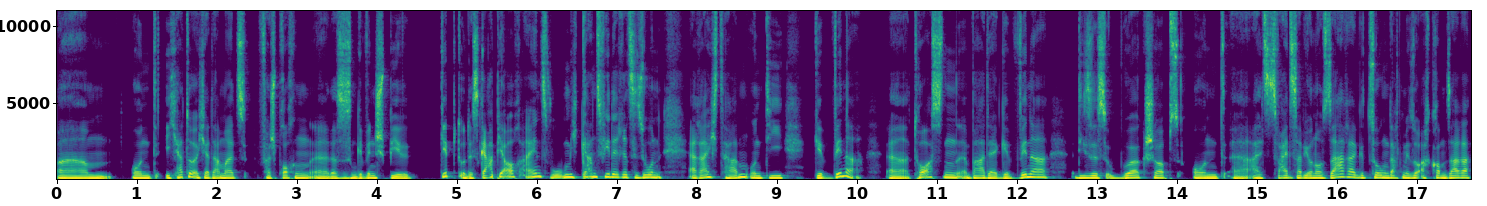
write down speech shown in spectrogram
Ähm, und ich hatte euch ja damals versprochen, äh, dass es ein Gewinnspiel gibt. Und es gab ja auch eins, wo mich ganz viele Rezessionen erreicht haben. Und die Gewinner, äh, Thorsten war der Gewinner dieses Workshops. Und äh, als zweites habe ich auch noch Sarah gezogen, dachte mir so, ach komm, Sarah,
